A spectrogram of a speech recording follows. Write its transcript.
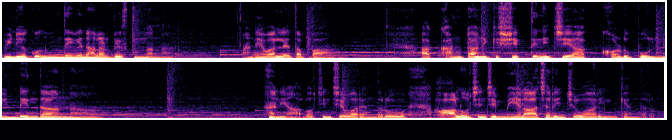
వినే కొంది వినాలనిపిస్తుంది అన్న అనేవాళ్ళే తప్ప ఆ కంఠానికి శక్తినిచ్చి ఆ కడుపు నిండిందా అన్నా? అని ఆలోచించేవారు ఎందరూ ఆలోచించి మేలాచరించేవారు ఇంకెందరూ.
